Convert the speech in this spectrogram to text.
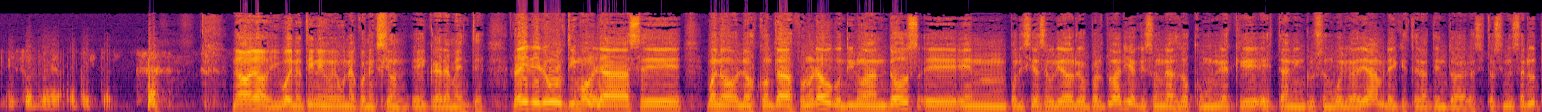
es otra, otra historia. No, no, y bueno, tiene una conexión, eh, claramente. Rey, de lo último, las, eh, bueno, nos contabas, por un lado, continúan dos eh, en Policía de Seguridad Aeroportuaria, que son las dos comunidades que están incluso en huelga de hambre, hay que estar atentos a la situación de salud,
